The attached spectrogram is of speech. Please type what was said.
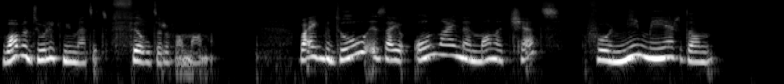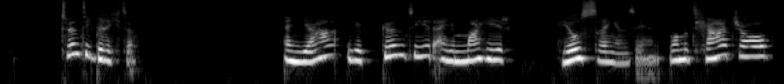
Wat bedoel ik nu met het filteren van mannen? Wat ik bedoel is dat je online met mannen chat voor niet meer dan 20 berichten. En ja, je kunt hier en je mag hier heel streng in zijn, want het gaat jou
